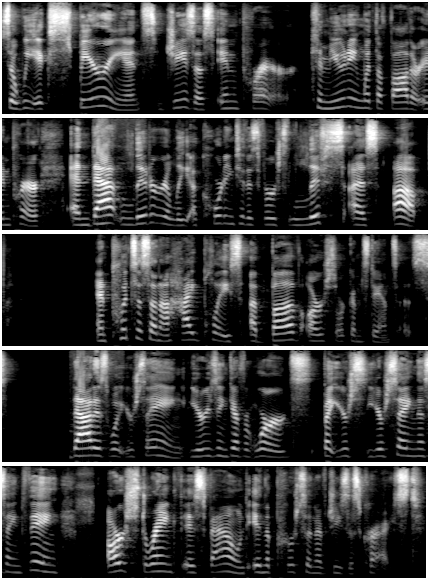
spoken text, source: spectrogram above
So we experience Jesus in prayer, communing with the Father in prayer. And that literally, according to this verse, lifts us up and puts us on a high place above our circumstances that is what you're saying. You're using different words, but you're you're saying the same thing. Our strength is found in the person of Jesus Christ.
